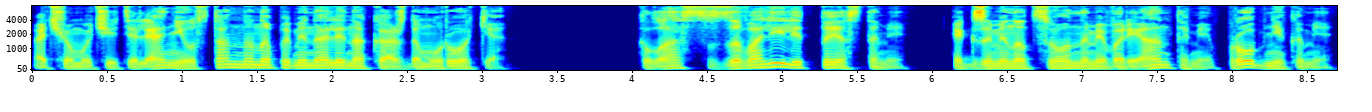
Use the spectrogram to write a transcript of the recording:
о чем учителя неустанно напоминали на каждом уроке. Класс завалили тестами, экзаменационными вариантами, пробниками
